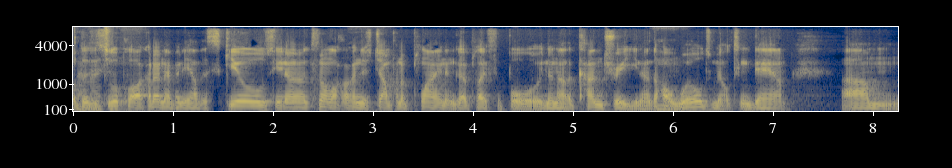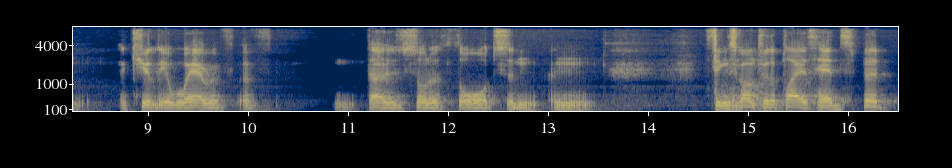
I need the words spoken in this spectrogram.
what does this look like? I don't have any other skills. You know, it's not like I can just jump on a plane and go play football in another country. You know, the whole mm. world's melting down. Um, acutely aware of, of those sort of thoughts and, and things going through the players' heads. But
